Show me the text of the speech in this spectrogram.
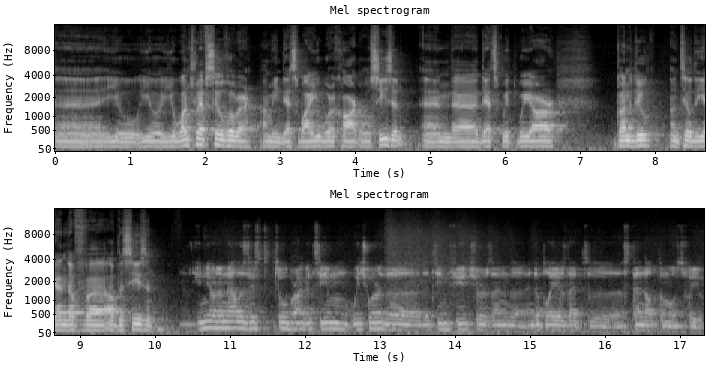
uh, you you you want to have silverware. I mean, that's why you work hard all season, and uh, that's what we are gonna do until the end of uh, of the season in your analysis to Braga team, which were the, the team features and, uh, and the players that uh, stand out the most for you?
